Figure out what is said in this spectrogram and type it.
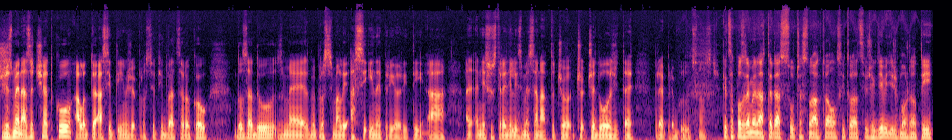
Čiže sme na začiatku, ale to je asi tým, že proste tých 20 rokov dozadu sme, sme proste mali asi iné priority a, a, a nesústredili sme sa na to, čo, čo, čo je dôležité pre, pre budúcnosť. Keď sa pozrieme na teda súčasnú aktuálnu situáciu, že kde vidíš možno ty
